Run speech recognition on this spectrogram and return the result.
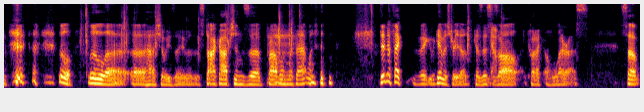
little, little. Uh, uh, how shall we say? Was a stock options uh, problem Mm. with that one? Didn't affect the, the chemistry though, because this is all Kodak Alaris. So,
